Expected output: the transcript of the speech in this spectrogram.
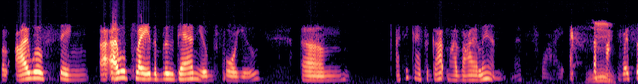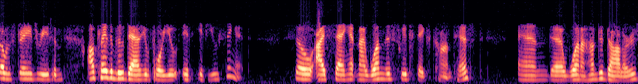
"Well, I will sing. I, I will play the Blue Danube for you." Um, I think I forgot my violin. Mm. for some strange reason, I'll play the Blue Danube for you if if you sing it. So I sang it, and I won this sweepstakes contest, and uh, won a hundred dollars,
